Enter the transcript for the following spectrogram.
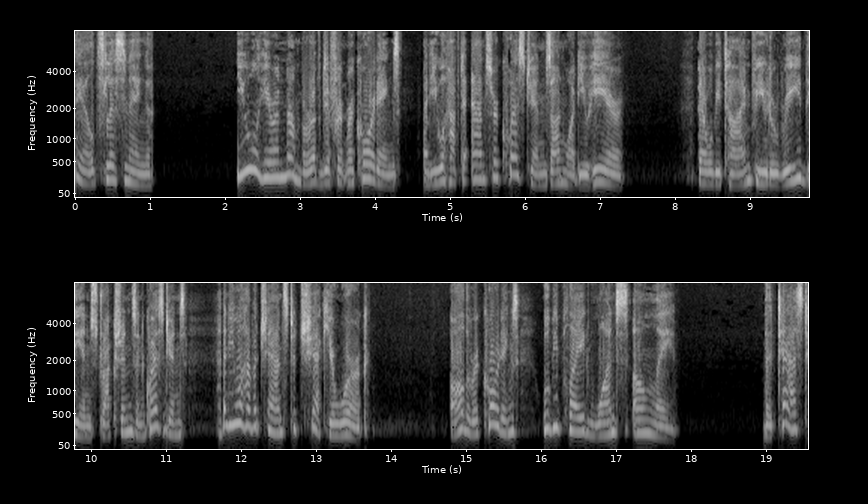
IELTS listening. You will hear a number of different recordings, and you will have to answer questions on what you hear. There will be time for you to read the instructions and questions, and you will have a chance to check your work. All the recordings will be played once only. The test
